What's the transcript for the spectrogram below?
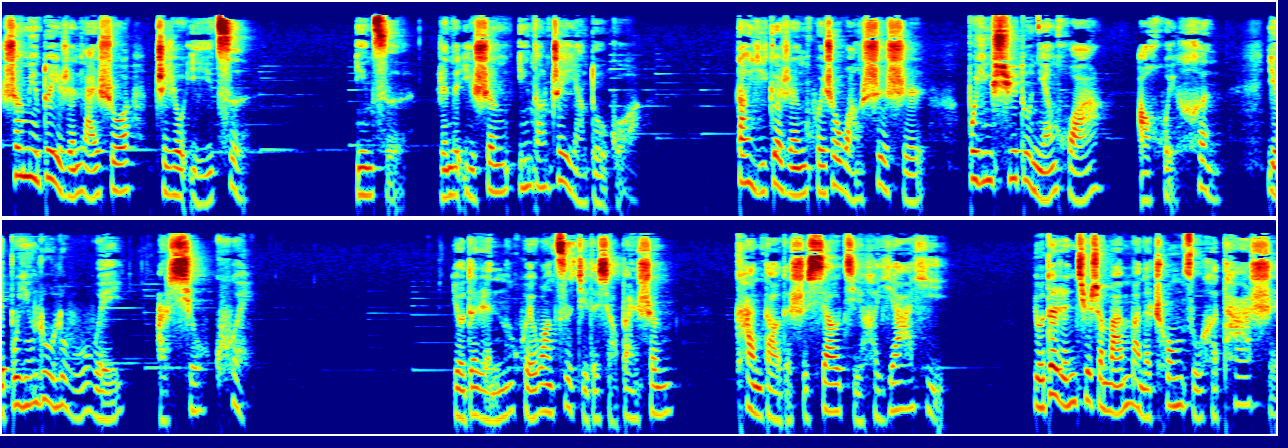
生命对人来说只有一次，因此人的一生应当这样度过：当一个人回首往事时，不因虚度年华而悔恨，也不因碌碌无为而羞愧。有的人回望自己的小半生，看到的是消极和压抑；有的人却是满满的充足和踏实。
